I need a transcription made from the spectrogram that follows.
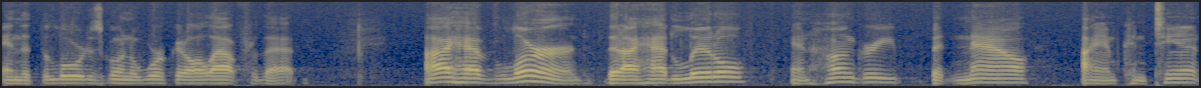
and that the Lord is going to work it all out for that. I have learned that I had little and hungry, but now I am content,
